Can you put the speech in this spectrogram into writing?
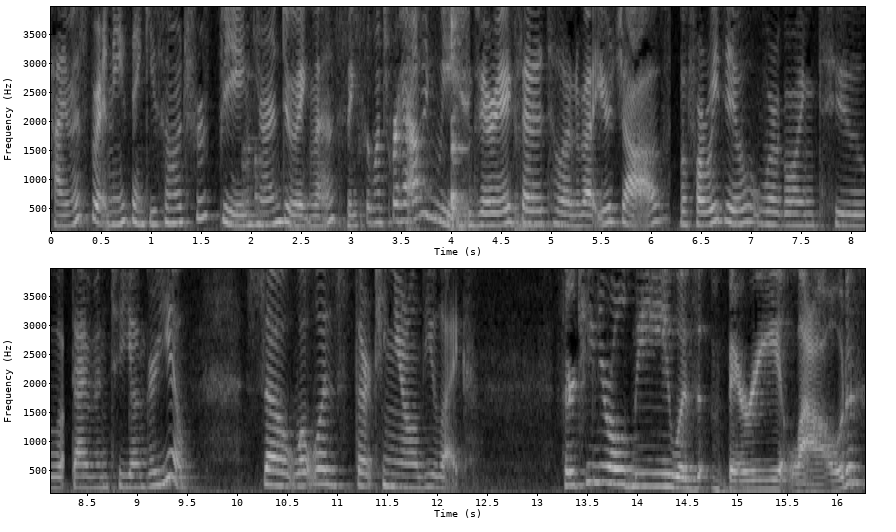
hi, Miss Brittany. Thank you so much for being here and doing this. Thanks so much for having me. I'm very excited to learn about your job. Before we do, we're going to dive into younger you. So, what was 13 year old you like? 13 year old me was very loud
